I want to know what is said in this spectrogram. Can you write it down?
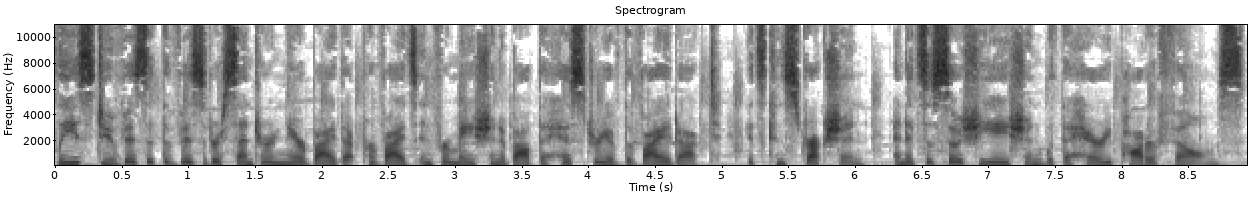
Please do visit the visitor center nearby that provides information about the history of the viaduct, its construction, and its association with the Harry Potter films.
